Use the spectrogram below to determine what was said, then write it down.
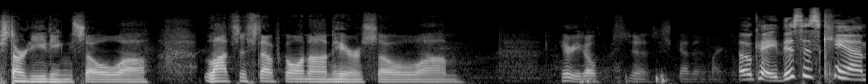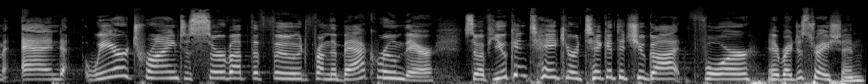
start eating. So uh, lots of stuff going on here. So um, here you go. Just got a mic. Okay, this is Kim, and we are trying to serve up the food from the back room there. So if you can take your ticket that you got for a registration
